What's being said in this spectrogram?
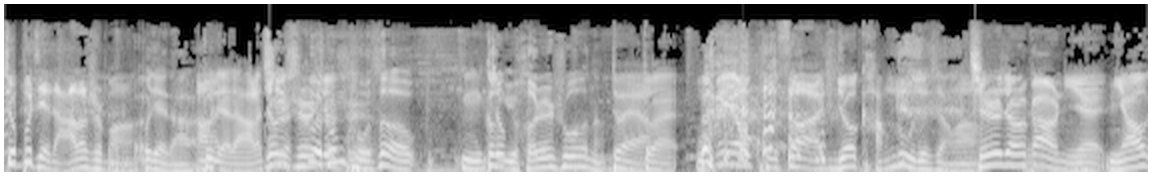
就不解答了是吗？不解答了，啊不解答了，就是其实各种就是苦涩，嗯，更与何人说呢？对啊，对我们也有苦涩，你就扛住就行了。其实就是告诉你，你要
